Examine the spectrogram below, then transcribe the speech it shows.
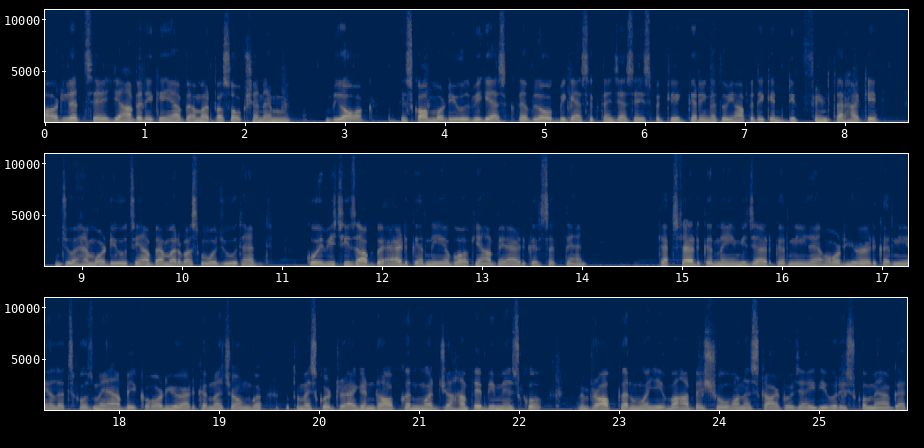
और लेट से यहाँ पे देखें, यहाँ पे हमारे पास ऑप्शन है ब्लॉग इसको आप मॉड्यूल भी कह सकते हैं ब्लॉग भी कह सकते हैं। जैसे इस पर क्लिक करेंगे तो यहाँ पे देखें डिफरेंट तरह के जो है मॉड्यूल्स यहाँ पे हमारे पास मौजूद हैं। कोई भी चीज़ आपको ऐड करनी है, वो आप यहाँ पे ऐड कर सकते हैं। टेक्स्ट ऐड करना है इमेज ऐड करनी है ऑडियो ऐड करनी है। लेट्स सपोज़ मैं यहाँ पे एक ऑडियो ऐड करना चाहूँगा तो मैं इसको ड्रैग एंड ड्रॉप करूँगा। जहाँ पे भी मैं इसको ड्रॉप करूँगा, ये वहाँ पे शो होना स्टार्ट हो जाएगी और इसको मैं अगर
